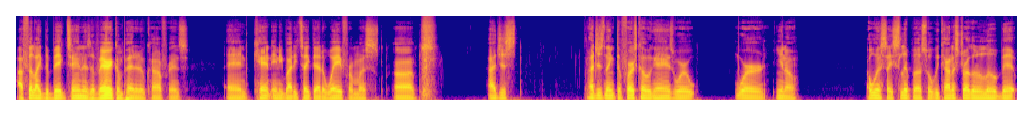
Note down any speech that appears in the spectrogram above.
I feel like the Big Ten is a very competitive conference, and can't anybody take that away from us. Uh, I just, I just think the first couple games were, were you know, I wouldn't say slip us, but we kind of struggled a little bit.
